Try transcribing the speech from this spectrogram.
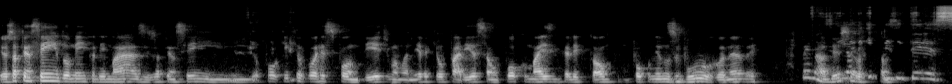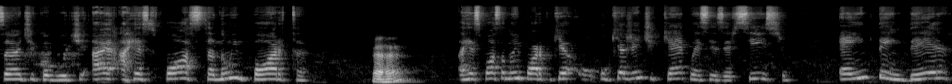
Eu já pensei em Domenico de Masi, já pensei em pô, o que, que eu vou responder de uma maneira que eu pareça um pouco mais intelectual, um pouco menos burro, né? Não, deixa olha eu... que coisa interessante, Kogut. A, a resposta não importa. Uhum. A resposta não importa, porque o, o que a gente quer com esse exercício é entender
